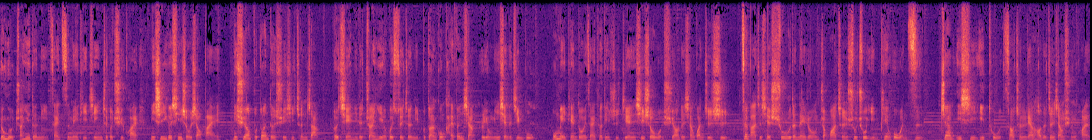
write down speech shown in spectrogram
拥有专业的你在自媒体经营这个区块，你是一个新手小白，你需要不断的学习成长，而且你的专业会随着你不断公开分享而有明显的进步。我每天都会在特定时间吸收我需要的相关知识，再把这些输入的内容转化成输出影片或文字，这样一吸一吐，造成良好的正向循环。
